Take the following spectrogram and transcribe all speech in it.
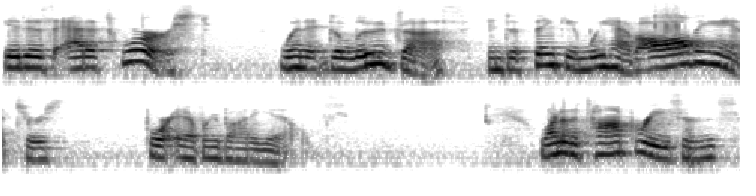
It is at its worst when it deludes us into thinking we have all the answers for everybody else. One of the top reasons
